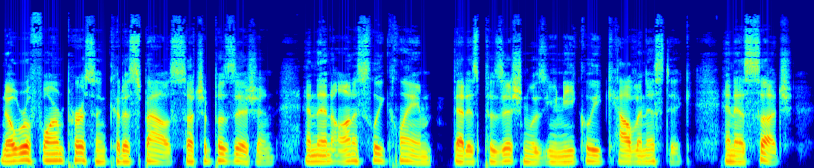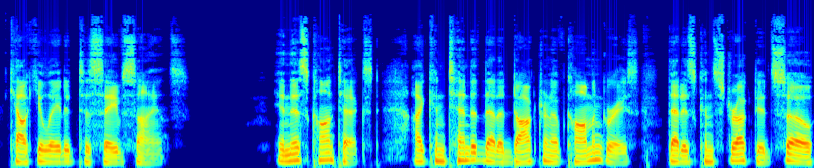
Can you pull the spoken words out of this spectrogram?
no reformed person could espouse such a position and then honestly claim that his position was uniquely Calvinistic and as such calculated to save science. In this context, I contended that a doctrine of common grace that is constructed so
